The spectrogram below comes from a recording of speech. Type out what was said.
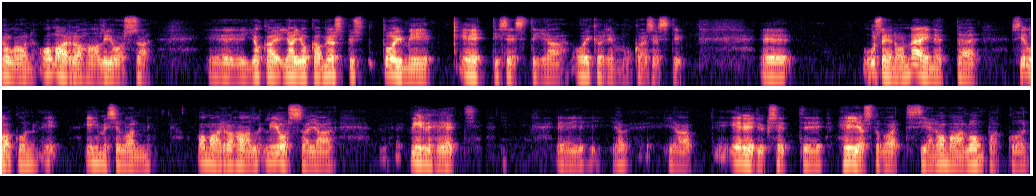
jolla on omaa rahaa liossa e, joka, ja joka myös pyst- toimii eettisesti ja oikeudenmukaisesti. Usein on näin, että silloin kun ihmisellä on omaa rahaa liossa ja virheet ja, ja heijastuvat siihen omaan lompakkoon,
